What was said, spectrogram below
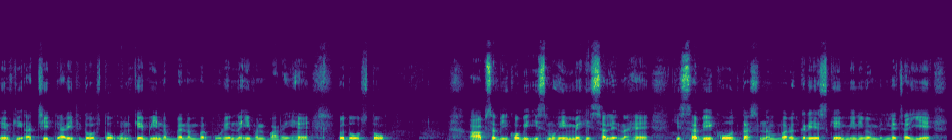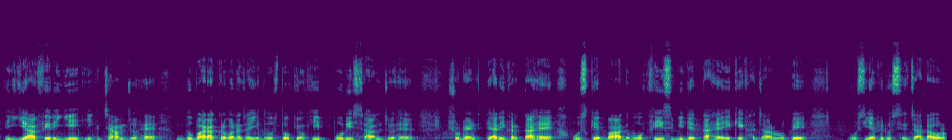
जिनकी अच्छी तैयारी थी दोस्तों, उनके भी नब्बे नंबर पूरे नहीं बन पा रहे हैं। तो दोस्तों आप सभी को भी इस मुहिम में हिस्सा लेना है कि सभी को दस नंबर ग्रेस के मिनिमम मिलने चाहिए या फिर ये एग्ज़ाम जो है दोबारा करवाना चाहिए दोस्तों, क्योंकि पूरी साल जो है स्टूडेंट तैयारी करता है, उसके बाद वो फ़ीस भी देता है एक एक हज़ार रुपये उस या फिर उससे ज़्यादा और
